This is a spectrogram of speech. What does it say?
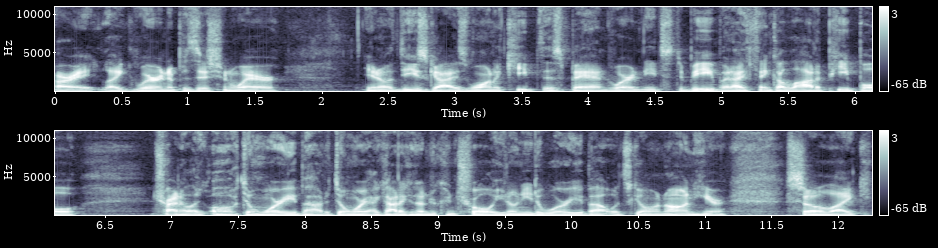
all right, like we're in a position where, you know, these guys want to keep this band where it needs to be. But I think a lot of people, try to like, oh, don't worry about it. Don't worry. I got to get under control. You don't need to worry about what's going on here. So, like,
